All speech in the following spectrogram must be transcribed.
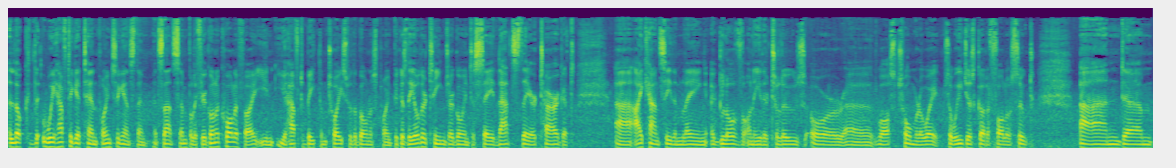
look, th- we have to get 10 points against them. It's that simple. If you're going to qualify, you, you have to beat them twice with a bonus point because the other teams are going to say that's their target. Uh, I can't see them laying a glove on either Toulouse or uh, Wasps home or away. So we've just got to follow suit. And. Um,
